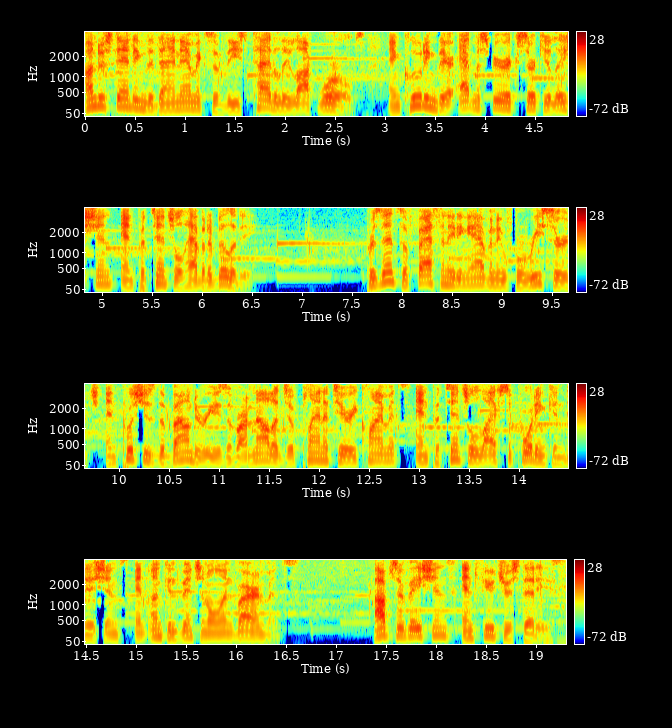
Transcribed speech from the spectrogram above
Understanding the dynamics of these tidally locked worlds, including their atmospheric circulation and potential habitability, presents a fascinating avenue for research and pushes the boundaries of our knowledge of planetary climates and potential life supporting conditions in unconventional environments. Observations and future studies.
